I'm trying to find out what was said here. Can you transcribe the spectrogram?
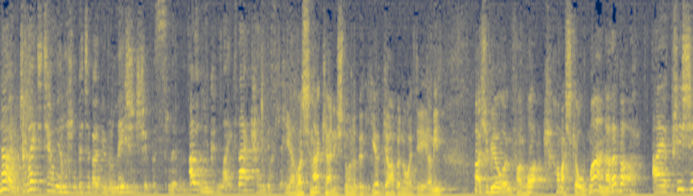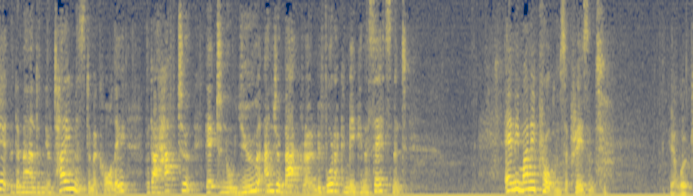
Now, would you like to tell me a little bit about your relationship with Slim? Oh, Outlook in life, that kind of thing. Yeah, listen, I can't stone about here gabbing all day. I mean, I should be looking for work. I'm a skilled man, a riveter. I appreciate the demand on your time, Mr. Macaulay, but I have to get to know you and your background before I can make an assessment. Any money problems at present? Here, look.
